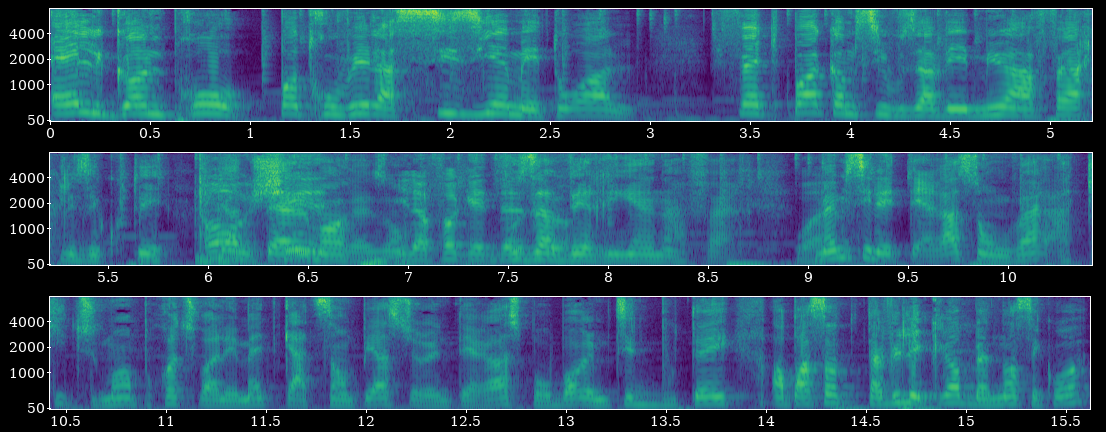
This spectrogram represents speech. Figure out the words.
El Gun Pro, pas trouvé la sixième étoile. Faites pas comme si vous avez mieux à faire que les écouter. Il Oh, a shit. tellement raison. Il a fucking vous dead, avez rien à faire. Ouais. Même si les terrasses sont ouvertes, à qui tu mens? Pourquoi tu vas aller mettre 400 pièces sur une terrasse pour boire une petite bouteille? En passant, t'as vu les clubs maintenant, c'est quoi?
